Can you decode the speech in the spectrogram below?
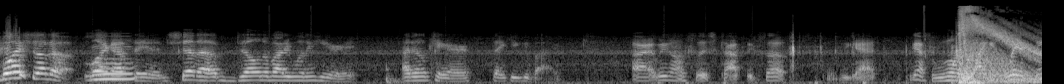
Boy, shut up. Like Mhm. I said, shut up. Don't nobody want to hear it. I don't care. Thank you. Goodbye. All right, we're gonna switch topics up. 'cause We got we got some ones like Wednesday.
